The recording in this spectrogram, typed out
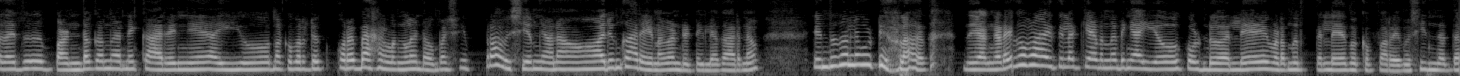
അതായത് പണ്ടൊക്കെ എന്ന് പറഞ്ഞാൽ കരഞ്ഞ് അയ്യോ എന്നൊക്കെ പറഞ്ഞിട്ട് കുറേ ബഹളങ്ങളുണ്ടാവും. പക്ഷേ ഇപ്രാവശ്യം ഞാൻ ആരും കരയണ കണ്ടിട്ടില്ല. കാരണം എന്ത് നല്ല കുട്ടികളാണ് ഞങ്ങളുടെയൊക്കെ പ്രായത്തിലൊക്കെ ആണെന്നുണ്ടെങ്കിൽ അയ്യോ കൊണ്ടുപോകല്ലേ ഇവിടെ നിർത്തല്ലേ എന്നൊക്കെ പറയും. പക്ഷേ ഇന്നത്തെ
